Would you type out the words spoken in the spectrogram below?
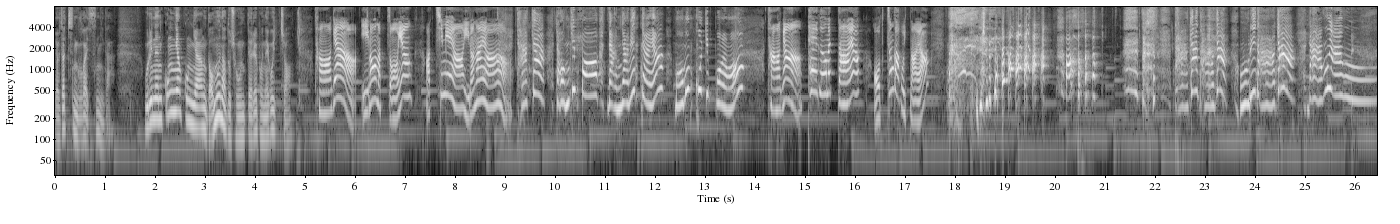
여자친구가 있습니다. 우리는 꽁냥꽁냥 너무나도 좋은 때를 보내고 있죠. 자기야, 일어났죠? 아침이야, 일어나요. 자기야, 너무 기뻐. 냠냠했어요? 뭐 먹고 싶어요? 자기야, 퇴근했어요? 어디쯤 가고 있어요? 다가, 다가, 우리 다가, 나무야우.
